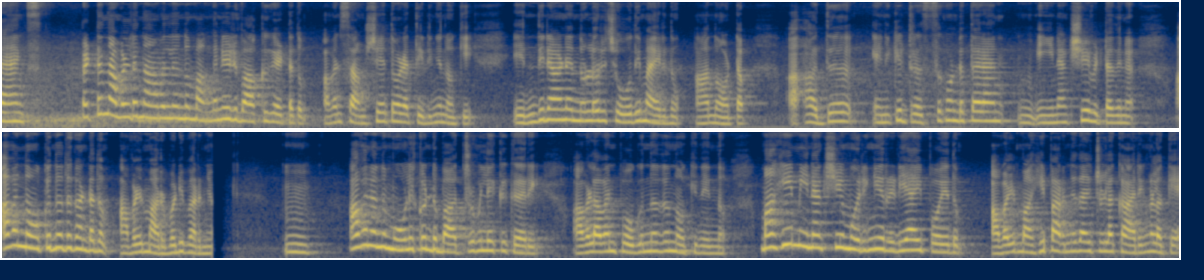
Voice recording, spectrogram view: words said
താങ്ക്സ് പെട്ടെന്ന് അവളുടെ നാവിൽ നിന്നും അങ്ങനെ ഒരു വാക്ക് കേട്ടതും അവൻ സംശയത്തോടെ തിരിഞ്ഞു നോക്കി. എന്തിനാണ് എന്നുള്ളൊരു ചോദ്യമായിരുന്നു ആ നോട്ടം. അത് എനിക്ക് ഡ്രസ്സ് കൊണ്ടുതരാൻ മീനാക്ഷിയെ വിട്ടതിന്. അവൻ നോക്കുന്നത് കണ്ടതും അവൾ മറുപടി പറഞ്ഞു. അവനൊന്ന് മൂളിക്കൊണ്ട് ബാത്റൂമിലേക്ക് കയറി. അവൾ അവൻ പോകുന്നതും നോക്കി നിന്നു. മഹി മീനാക്ഷിയും ഒരുങ്ങി റെഡിയായി പോയതും അവൾ മഹി പറഞ്ഞതായിട്ടുള്ള കാര്യങ്ങളൊക്കെ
